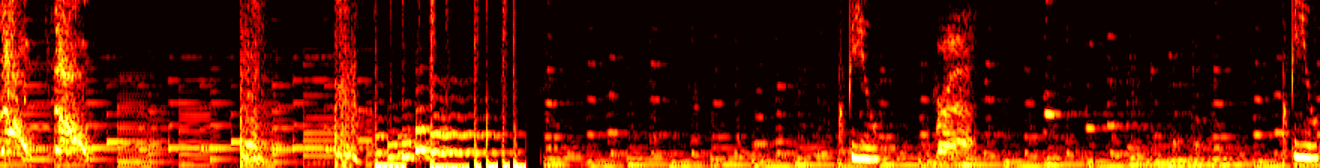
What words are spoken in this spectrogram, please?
No! No! Pew. Bruh. Pew.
